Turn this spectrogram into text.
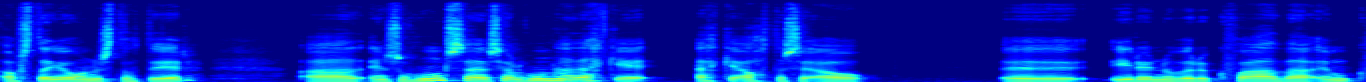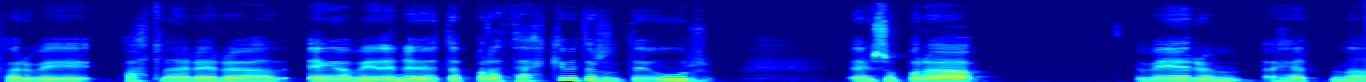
Ásta Jóhannesdóttir að eins og hún sagði sjálf, hún hafði ekki, ekki átt að segja á uh, í raun og veru hvaða umhverfi fatlaðar eru að eiga við en auðvitað bara þekkjum við þetta svolítið úr eins og bara við erum hérna,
